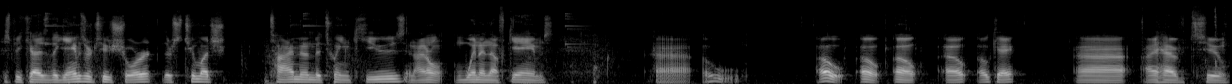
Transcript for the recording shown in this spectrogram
Just because the games are too short. There's too much time in between queues, and I don't win enough games. Uh, oh, Oh, oh, oh, oh, okay. Uh, I have two.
